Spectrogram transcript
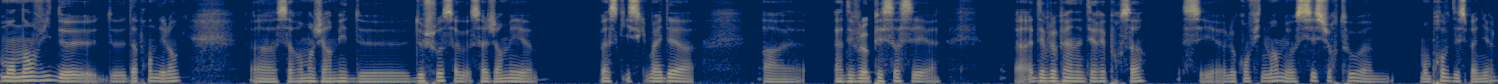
Mon envie de, de- d'apprendre des langues, ça a vraiment germé de deux choses. Ça, ça a germé. parce que ce qui m'a aidé à, à développer ça, c'est. Euh, à développer un intérêt pour ça. C'est euh, le confinement, mais aussi et surtout euh, mon prof d'espagnol.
